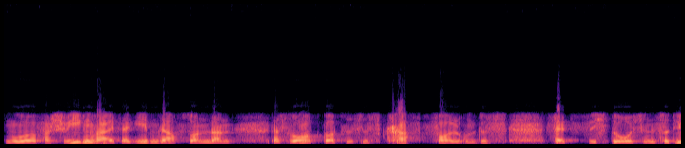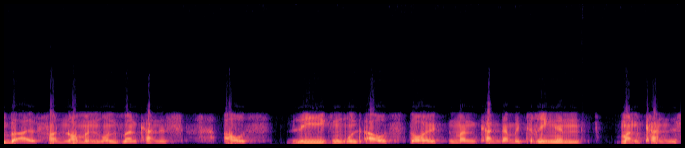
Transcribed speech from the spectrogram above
nur verschwiegen weitergeben darf, sondern das Wort Gottes ist kraftvoll und es setzt sich durch und es wird überall vernommen und man kann es auslegen und ausdeuten, man kann damit ringen, man kann es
